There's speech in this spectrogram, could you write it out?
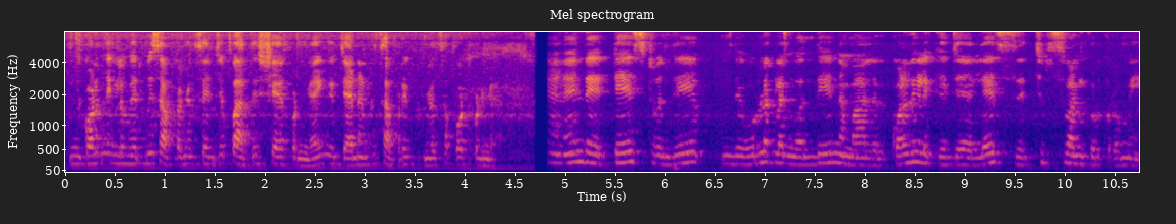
குழந்தைங்களை குழந்தைங்கள விரும்பி சாப்பிட்றாங்க செஞ்சு பார்த்து ஷேர் பண்ணுங்கள் எங்கள் சேனலுக்கு சப்ஸ்கிரைப் பண்ணுங்கள் சப்போர்ட் பண்ணுங்கள் ஆனால் இந்த டேஸ்ட் வந்து இந்த உருளைக்கிழங்கு வந்து நம்ம அதில் குழந்தைங்களுக்கு லேஸ் சிப்ஸ் வாங்கி கொடுக்குறோமே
